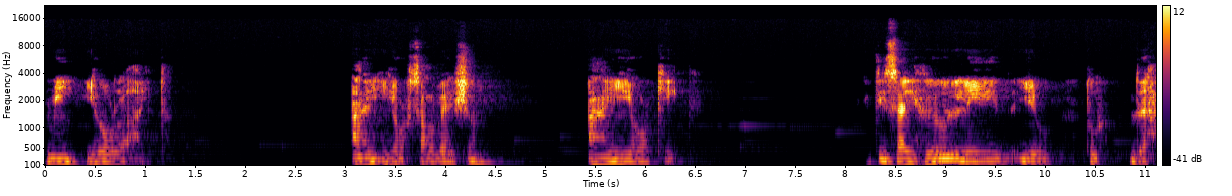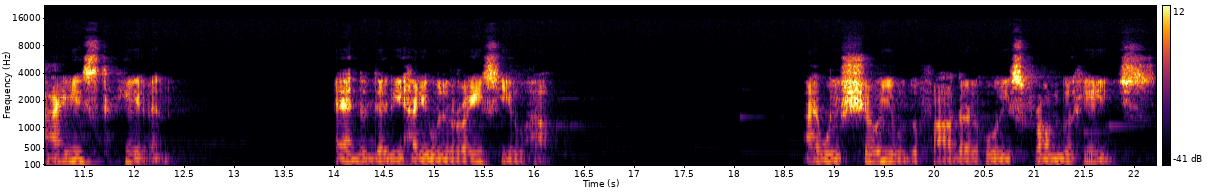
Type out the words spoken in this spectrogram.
Me, your light. I, your salvation. I, your King. It is I who lead you to the highest heaven, and that I will raise you up. I will show you the Father who is from the ages.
